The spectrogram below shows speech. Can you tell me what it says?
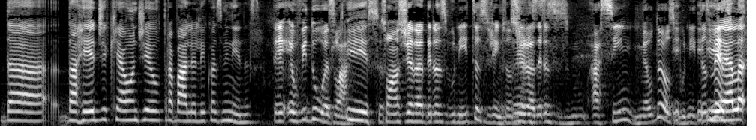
da, da rede, que é onde eu trabalho ali com as meninas. Eu vi duas lá. Isso. São as geladeiras bonitas, gente. As geladeiras assim, meu Deus, bonitas e, mesmo. E, ela,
